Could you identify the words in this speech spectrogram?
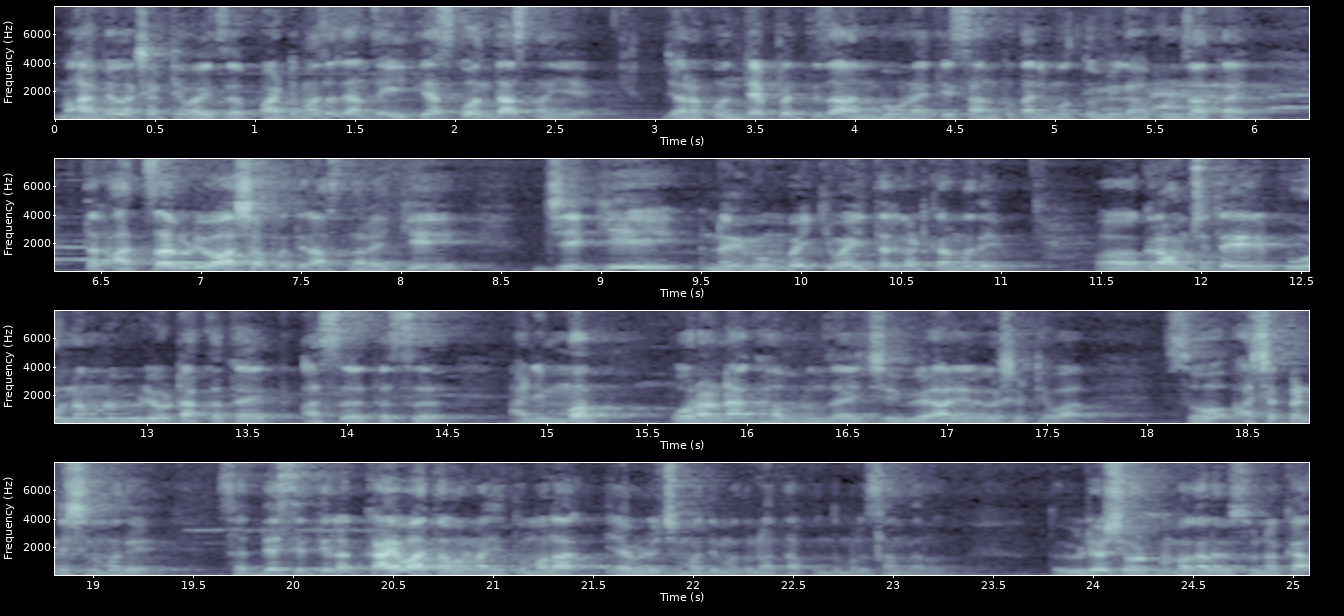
मागे लक्षात ठेवायचं पाठीमागचा त्यांचा इतिहास कोणताच नाही आहे ज्यांना कोणत्याही पद्धतीचा अनुभव नाही ते सांगतात आणि मग तुम्ही घाबरून जाताय. तर आजचा व्हिडिओ अशा पद्धतीने असणार आहे की जे की नवी मुंबई किंवा इतर घटकांमध्ये ग्राउंडची तयारी पूर्ण म्हणून व्हिडिओ टाकत आहेत असं तसं. आणि मग पोरांना घाबरून जायची वेळ आलेली लक्षात ठेवा. सो अशा कंडिशनमध्ये सद्यस्थितीला काय वातावरण आहे तुम्हाला या व्हिडिओच्या माध्यमातून आता आपण तुम्हाला सांगणार आहोत. तो व्हिडिओ शेवट पण बघायला विसरू नका.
